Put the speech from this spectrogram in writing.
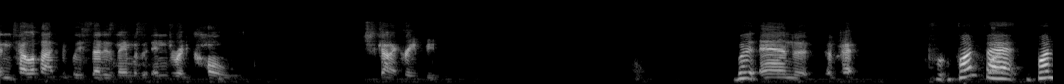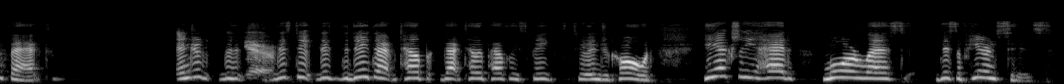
and telepathically said his name was Indrid Cold, which is kind of creepy. But And f- fun fact, fun fact. Andrew, the, Yeah. this dude, this, the dude that tele- got telepathically speak to Indrid Cold, he actually had more or less disappearances.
